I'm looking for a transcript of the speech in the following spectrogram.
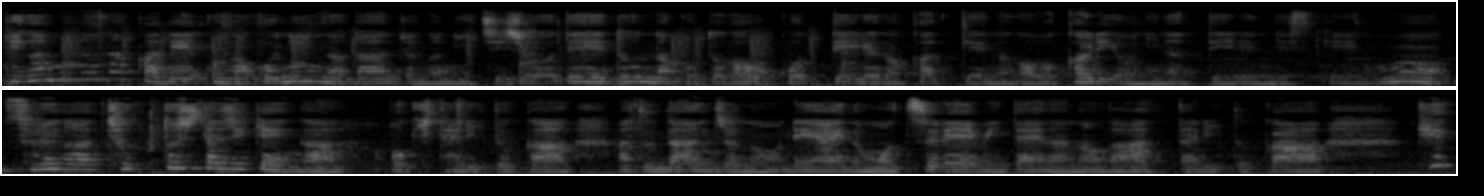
手紙の中でこの5人の男女の日常でどんなことが起こっているのかっていうのが分かるようになっているんですけれどもそれがちょっとした事件が起きたりとかあと男女の恋愛のもつれみたいなのがあったりとか結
